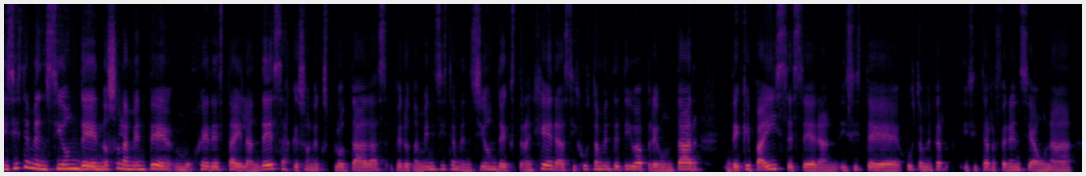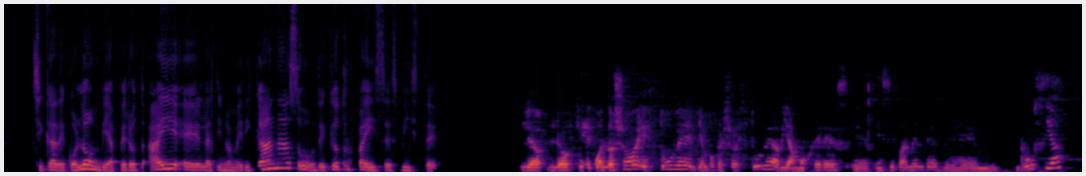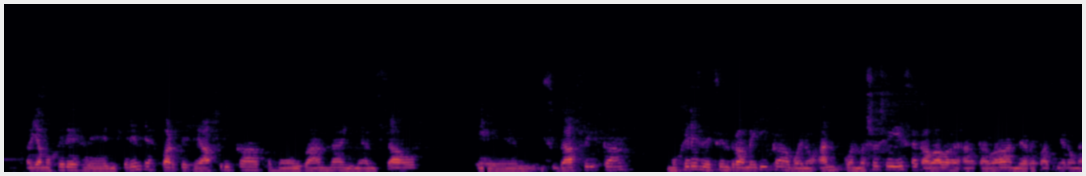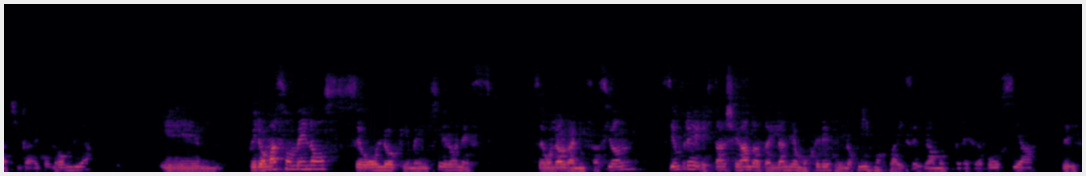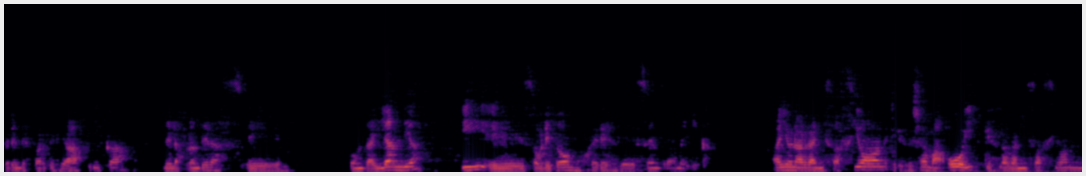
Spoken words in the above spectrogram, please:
Hiciste mención de no solamente mujeres tailandesas que son explotadas, pero también hiciste mención de extranjeras y justamente te iba a preguntar de qué países eran. Hiciste justamente hiciste referencia a una chica de Colombia, pero ¿hay eh, latinoamericanas o de qué otros países viste? Lo, que cuando yo estuve, el tiempo que yo estuve, había mujeres eh, principalmente de mm, Rusia, había mujeres de diferentes partes de África, como Uganda, Guinea-Bissau, eh, Sudáfrica, mujeres de Centroamérica, bueno, cuando yo llegué se acababa, acababan de repatriar a una chica de Colombia, eh, pero más o menos, según lo que me dijeron, es, según la organización, siempre están llegando a Tailandia mujeres de los mismos países, digamos, mujeres de Rusia, de diferentes partes de África, de las fronteras eh, con Tailandia y eh, sobre todo mujeres de Centroamérica. Hay una organización que se llama OI, que es la Organización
